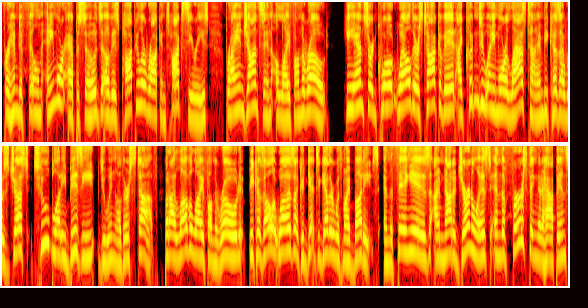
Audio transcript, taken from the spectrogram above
for him to film any more episodes of his popular Rock and Talk series, Brian Johnson A Life on the Road. He answered, quote, Well, there's talk of it. I couldn't do any more last time because I was just too bloody busy doing other stuff. But I love a life on the road because all it was, I could get together with my buddies. And the thing is, I'm not a journalist. And the first thing that happens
